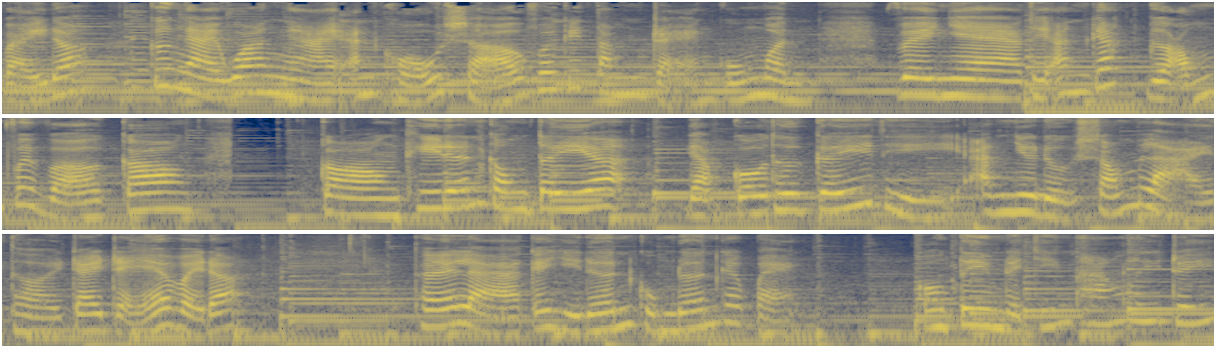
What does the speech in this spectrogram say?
Vậy đó cứ ngày qua ngày anh khổ sở với cái tâm trạng của mình. Về nhà thì anh gắt gỏng với vợ con còn khi đến công ty á, gặp cô thư ký thì anh như được sống lại thời trai trẻ vậy đó. Thế là cái gì đến cũng đến các bạn. Con tim đã chiến thắng lý trí.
